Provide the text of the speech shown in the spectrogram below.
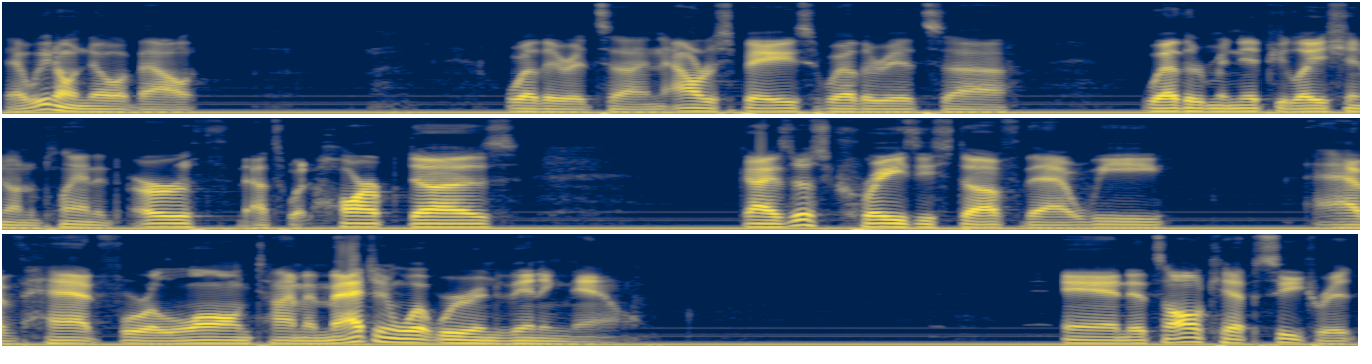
that we don't know about, whether it's uh, in outer space, whether it's uh, weather manipulation on planet Earth. That's what HAARP does. Guys, there's crazy stuff that we have had for a long time. Imagine what we're inventing now. And it's all kept secret.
